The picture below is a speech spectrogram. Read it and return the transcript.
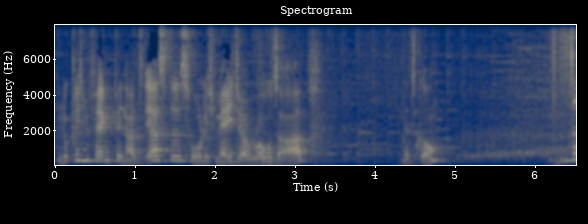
glücklichen Fangpin als erstes hole ich Major Rosa ab. Let's go. So.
